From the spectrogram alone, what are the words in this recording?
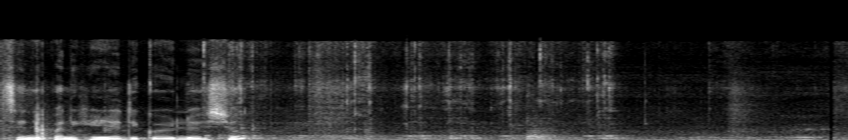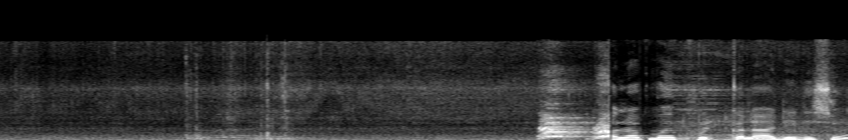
চেনি পানীখিনি ৰেডি কৰি লৈছোঁ। অলপ মই ফুড কালাৰ দি দিছোঁ।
